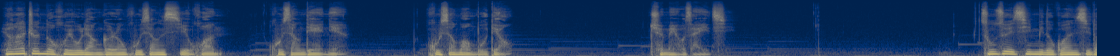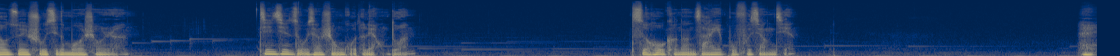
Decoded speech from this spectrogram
原来真的会有两个人互相喜欢，互相惦念，互相忘不掉，却没有在一起。从最亲密的关系到最熟悉的陌生人，渐渐走向生活的两端，此后可能再也不复相见。哎，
